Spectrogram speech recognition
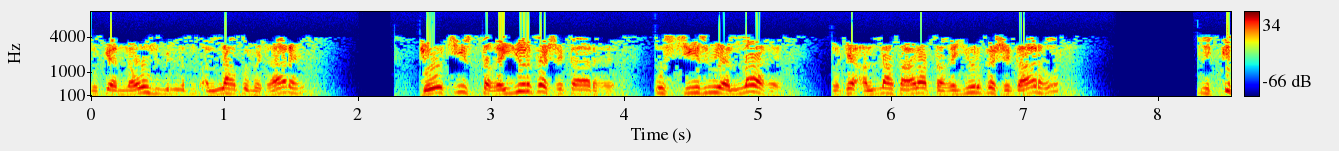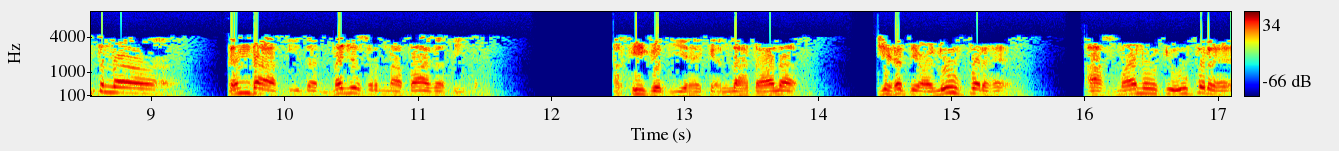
تو کیا نوز بلّہ اللہ کو مٹا رہے جو چیز تغیر کا شکار ہے، اس چیز میں اللہ ہے، تو کیا اللہ تعالیٰ تغیر کا شکار ہو یہ کتنا گندا عقیدہ، نجس اور ناپاک عقیدہ۔ حقیقت یہ ہے کہ اللہ تعالیٰ جہت علوف پر ہے، آسمانوں کے اوپر ہے،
